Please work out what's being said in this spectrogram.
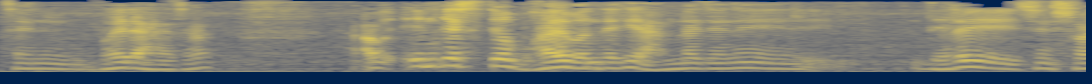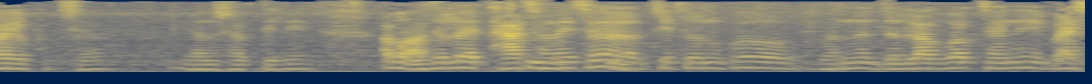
चाहिँ भइरहेको छ। अब इनकेस त्यो भयो भनेदेखि हामीलाई चाहिँ नि धेरै चाहिँ सहयोग पुग्छ जनशक्तिले। अब हजुरलाई थाहा छँदैछ चितवनको भन्नु लगभग चाहिँ नि बाइस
